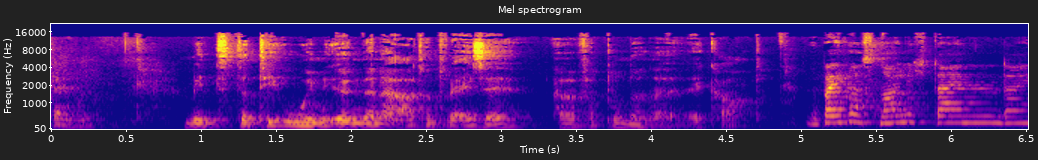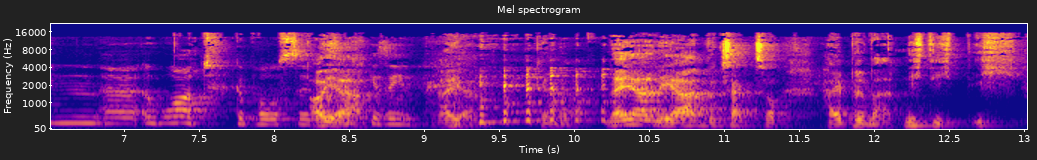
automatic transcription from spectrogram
kein mit der TU in irgendeiner Art und Weise äh, verbundener Account. Wobei du hast neulich deinen dein, äh, Award gepostet. Oh ja. hab ich gesehen. Ah ja, genau. naja, naja, wie gesagt, so halb privat. Nicht ich, ich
